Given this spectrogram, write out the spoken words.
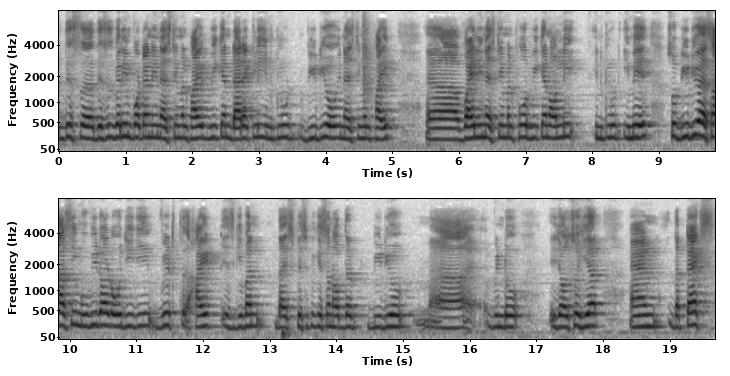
this uh, this is very important in HTML5 we can directly include video in HTML5 uh, while in HTML4 we can only include image. So video src movie.ogg width height is given. The specification of the video uh, window is also here. And the text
